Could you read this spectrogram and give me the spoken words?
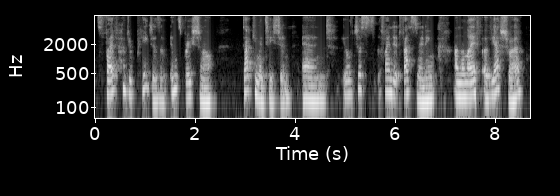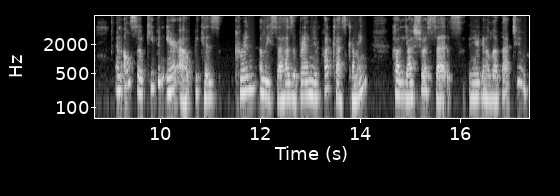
It's 500 pages of inspirational documentation, and you'll just find it fascinating on the life of Yeshua. And also keep an ear out because Kaarin Alisa has a brand new podcast coming called Yeshua Says, and you're going to love that too.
